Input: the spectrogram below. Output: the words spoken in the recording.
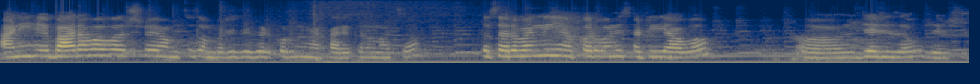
आणि हे बारावं वर्ष आहे आमचं संभाजी ब्रिगेडकडून ह्या कार्यक्रमाचं. तर सर्वांनी या परवानगीसाठी यावं. जय जिजाऊ जय श्री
